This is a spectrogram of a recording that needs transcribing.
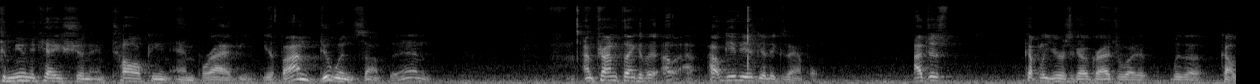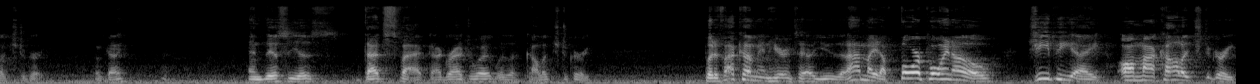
communication and talking and bragging. If I'm doing something, and I'm trying to think of it, I'll, I'll give you a good example. I just, a couple of years ago, graduated with a college degree, okay? And this is, that's fact. I graduated with a college degree. But if I come in here and tell you that I made a 4.0 GPA on my college degree,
